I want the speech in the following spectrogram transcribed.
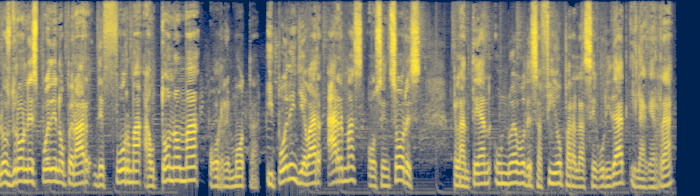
Los drones pueden operar de forma autónoma o remota y pueden llevar armas o sensores plantean un nuevo desafío para la seguridad y la guerra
